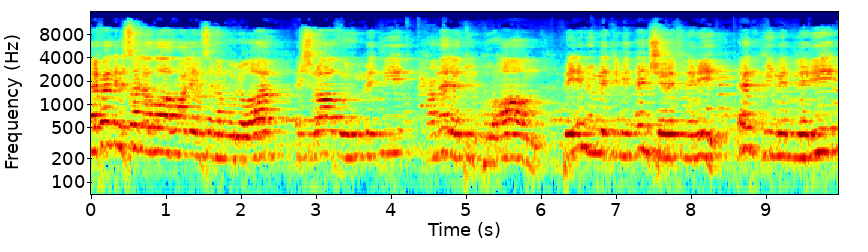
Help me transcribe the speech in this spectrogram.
Efendimiz sallallahu aleyhi ve sellem buyuruyorlar. Eşraf-ı ümmeti hameletül Kur'an. Benim ümmetimin en şerefleri, en kıymetlileri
